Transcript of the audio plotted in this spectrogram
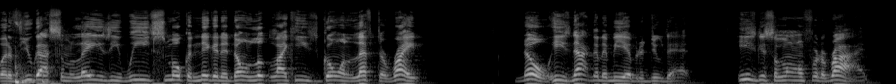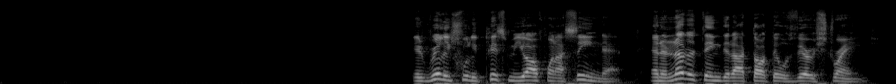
But if you got some lazy weed smoking nigga that don't look like he's going left or right, no, he's not gonna be able to do that. He's just along for the ride. It really truly pissed me off when I seen that. And another thing that I thought that was very strange,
